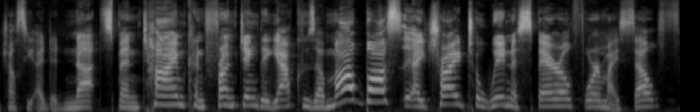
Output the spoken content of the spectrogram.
Chelsea, I did not spend time confronting the Yakuza mob boss. I tried to win a sparrow for myself.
